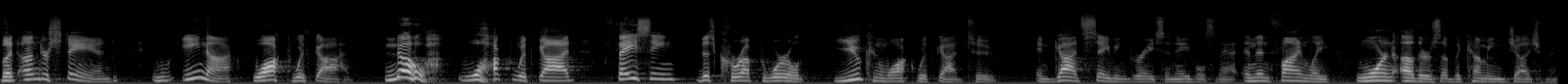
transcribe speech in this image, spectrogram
but understand Enoch walked with God. Noah walked with God facing this corrupt world. You can walk with God too. And God's saving grace enables that. And then finally, warn others of the coming judgment.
